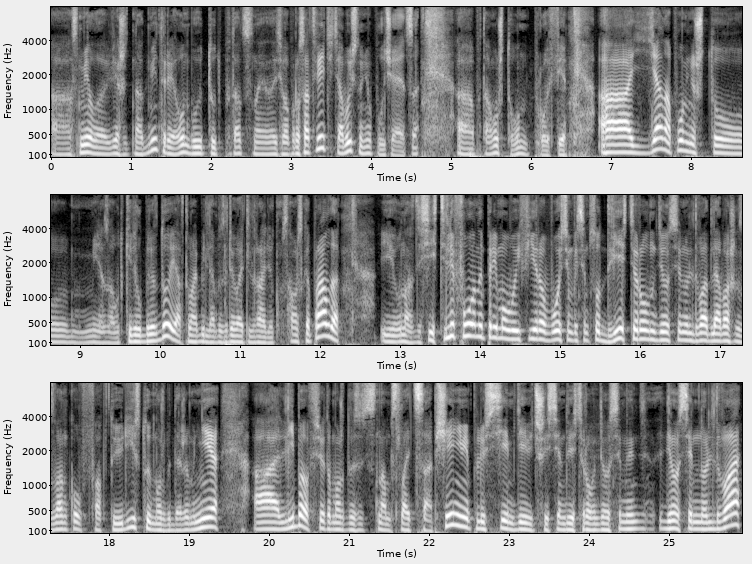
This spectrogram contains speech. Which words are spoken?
а, смело вешать на Дмитрия. Он будет тут пытаться на, эти вопросы ответить. Обычно у него получается, потому что он профи. Я напомню, что меня зовут Кирилл Бревдо, я автомобильный обозреватель радио «Комсомольская правда». И у нас здесь есть телефоны прямого эфира 8 800 200 ровно 9702 для ваших звонков автоюристу, и, может быть, даже мне. А, либо все это можно с нам слать сообщениями. Плюс 7 967 200 ровно 97, 9702.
